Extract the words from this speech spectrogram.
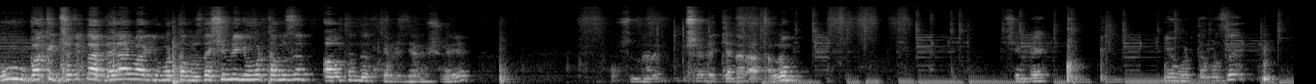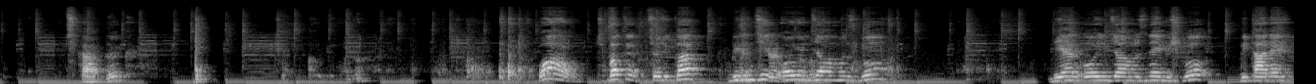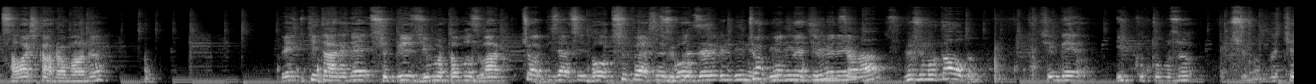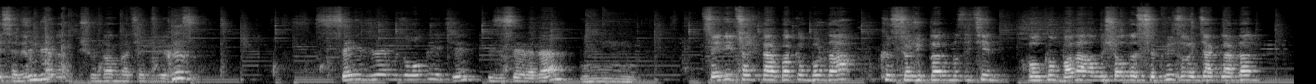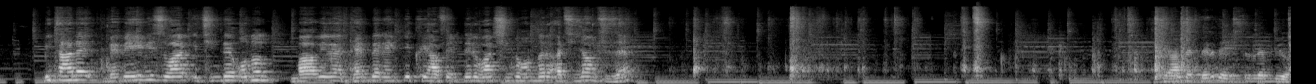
Oo, bakın çocuklar neler var yumurtamızda. Şimdi yumurtamızın altını da temizleyelim şurayı. Şunları şöyle kenara atalım. Şimdi yumurtamızı çıkardık. Wow! Bakın çocuklar birinci oyuncağımız bu. Diğer oyuncağımız neymiş bu? Bir tane savaş kahramanı. Ve iki tane de sürpriz yumurtamız var. Çok güzelsin Hulk, süpersin Hulk. Sürprizleri bildiğin, Çok bildiğin mutlu ettin için beni. sana sürpriz yumurta aldım. Şimdi ilk kutumuzu şuradan da keselim. Şimdi- ya da şuradan da açabiliriz. Kız seyircilerimiz olduğu için bizi seyreden Hmm. Sevgili çocuklar bakın burada kız çocuklarımız için Hulk'un bana almış olduğu sürpriz oyuncaklardan bir tane bebeğimiz var. İçinde onun mavi ve pembe renkli kıyafetleri var. Şimdi onları açacağım size. kıyafetleri değiştirilebiliyor.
